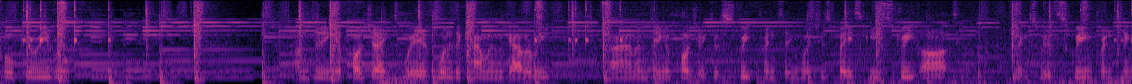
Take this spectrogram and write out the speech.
called Pure Evil. I'm doing a project with Wunderkammern Gallery and I'm doing a project of street printing which is basically street art mixed with screen printing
